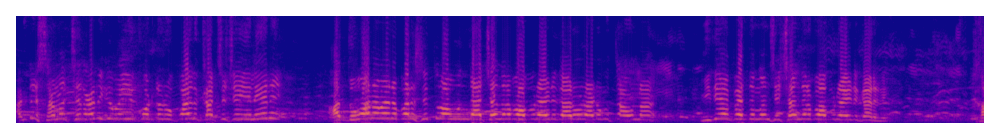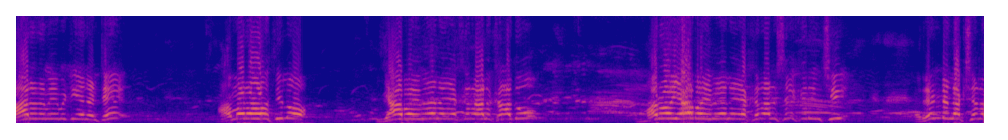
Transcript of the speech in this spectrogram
అంటే సంవత్సరానికి వెయ్యి కోట్ల రూపాయలు ఖర్చు చేయలేని అధ్వానమైన పరిస్థితిలో ఉందా చంద్రబాబు నాయుడు గారు అని అడుగుతా ఉన్నా. ఇదే పెద్ద మనిషి చంద్రబాబు నాయుడు గారిని. కారణం ఏమిటి అని అంటే అమరావతిలో యాభై వేల ఎకరాలు కాదు మరో యాభై వేల ఎకరాలు సేకరించి రెండు లక్షల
